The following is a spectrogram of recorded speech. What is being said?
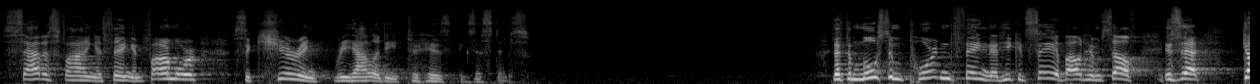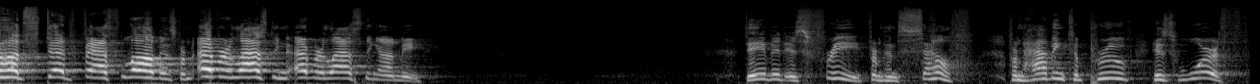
satisfying a thing and far more securing reality to his existence that the most important thing that he could say about himself is that God's steadfast love is from everlasting to everlasting on me. David is free from himself, from having to prove his worth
